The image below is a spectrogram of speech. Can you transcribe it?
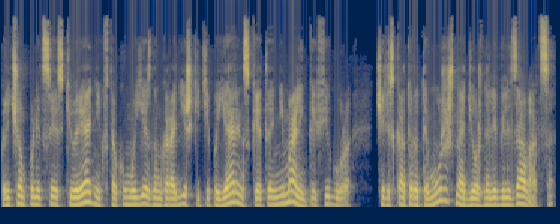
Причем полицейский урядник в таком уездном городишке типа Яринска – это не маленькая фигура, через которую ты можешь надежно легализоваться.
